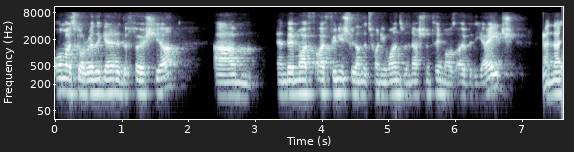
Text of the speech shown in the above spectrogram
almost got relegated the first year. Um, and then my I finished with under 21s with the national team. I was over the age, and that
